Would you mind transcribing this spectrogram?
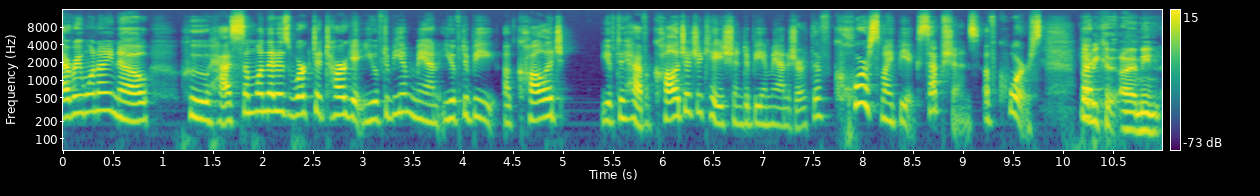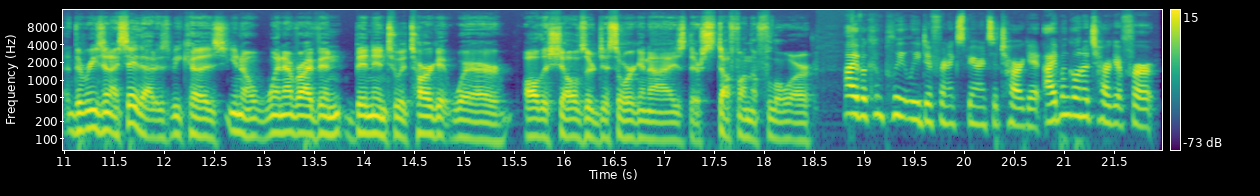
everyone I know who has someone that has worked at Target, you have to be a man. You have to be a college. You have to have a college education to be a manager. There, of course, might be exceptions, of course. yeah, because I mean, the reason I say that is because you know, whenever I've been been into a Target where all the shelves are disorganized, there's stuff on the floor. I have a completely different experience at Target. I've been going to Target for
